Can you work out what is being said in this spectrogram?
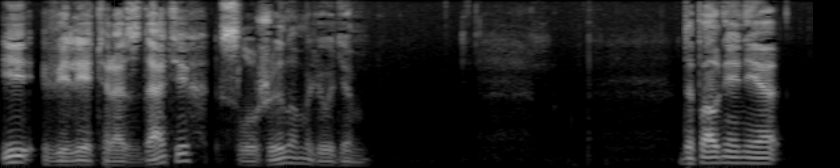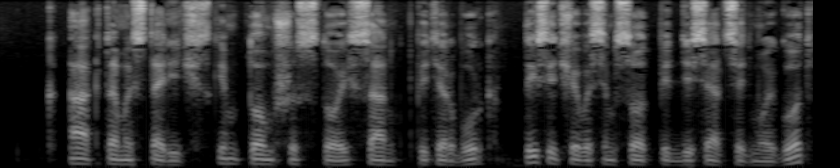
и велеть раздать их служилым людям. Дополнение к актам историческим, том 6, Санкт-Петербург, 1857 год,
